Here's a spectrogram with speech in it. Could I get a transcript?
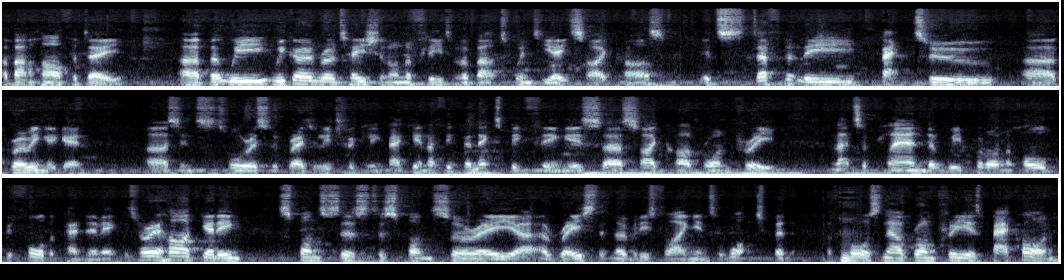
about half a day. Uh, but we, we go in rotation on a fleet of about 28 sidecars. It's definitely back to uh, growing again uh, since tourists are gradually trickling back in. I think the next big thing is uh, Sidecar Grand Prix. And that's a plan that we put on hold before the pandemic. It's very hard getting sponsors to sponsor a, uh, a race that nobody's flying in to watch. But of Hmm. course, now Grand Prix is back on,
